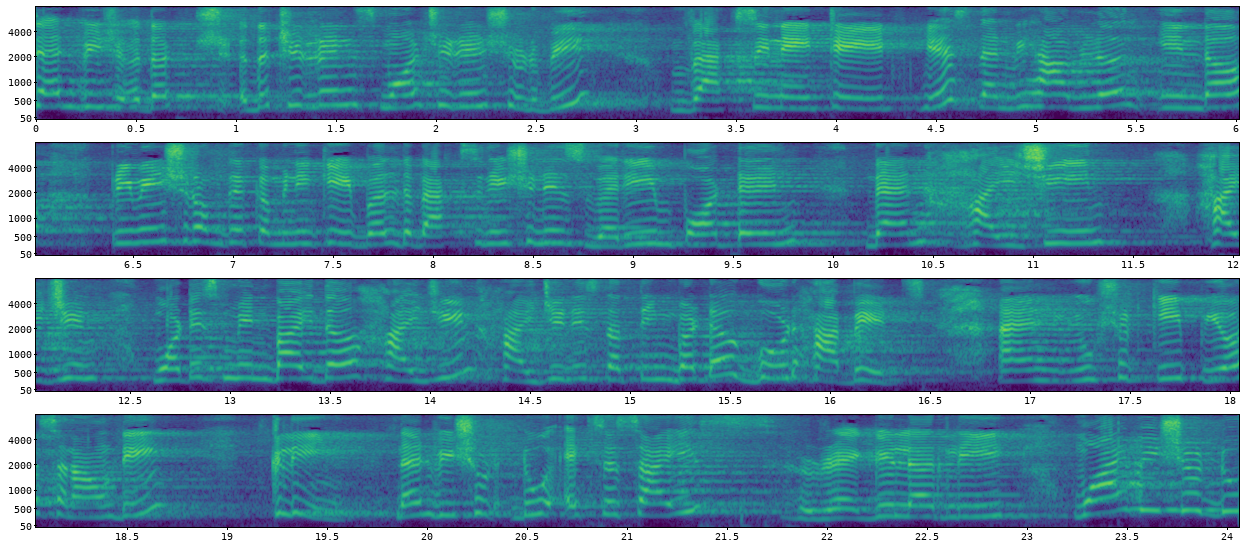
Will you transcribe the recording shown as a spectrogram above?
then we the, the children small children should be vaccinated. Yes then we have learned in the prevention of the communicable the vaccination is very important. Then hygiene. Hygiene what is meant by the hygiene? Hygiene is nothing but a good habits. And you should keep your surrounding clean. Then we should do exercise regularly. Why we should do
